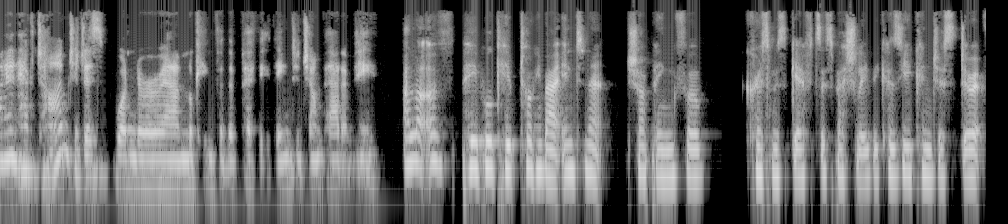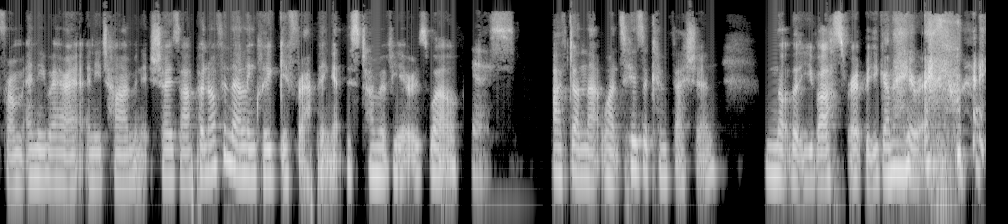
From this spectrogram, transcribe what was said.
I don't have time to just wander around looking for the perfect thing to jump out at me. A lot of people keep talking about internet shopping for Christmas gifts, especially because you can just do it from anywhere at any time and it shows up. And often they'll include gift wrapping at this time of year as well. Yes. I've done that once. Here's a confession. Not that you've asked for it, but you're going to hear it anyway.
